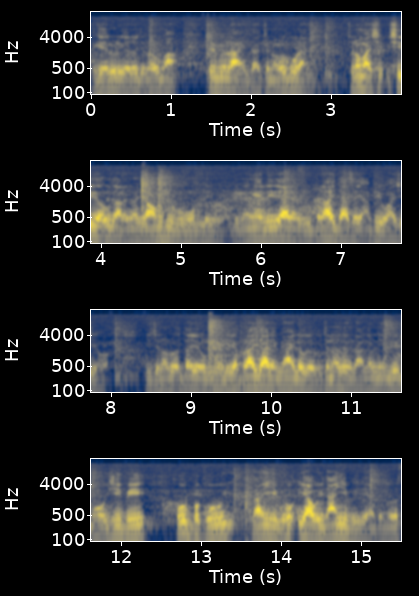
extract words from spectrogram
တကယ်လို့တကယ်လို့ကျွန်တော်တို့မှပြင်ပြလာရင်ဒါကျွန်တော်တို့ကိုယ်တိုင်ကျွန်တော်မှရှိတဲ့ဥစ္စာလည်းကျွန်တော်ရောင်းမဖြစ်ဘူးမလေးဘူးဒီငငယ်လေးတွေကလည်းပရိုက်တာဆက်ရအပြည့်ဝရှိတော့ဒီကျွန်တော်တို့အသက်ရုပ်ငယ်လေးကပရိုက်တာတွေအများကြီးလုပ်ခဲ့ပြီကျွန်တော်ဆိုရင်ဒါငလင်ပေးဖို့ရေပေး ဟိုဘကူတိုင်းရေပေးဟိုအရာဝတီတိုင်းရေပေးတွေကကျွန်တော်တို့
